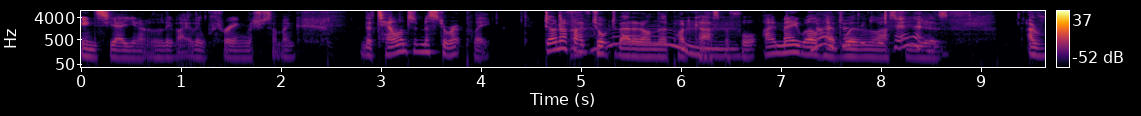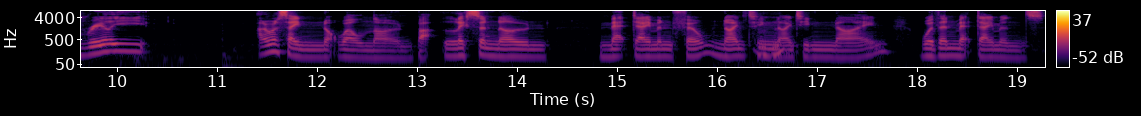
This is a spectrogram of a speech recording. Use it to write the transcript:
NCEA, you know, level, like level three English or something. The Talented Mr. Ripley. Don't know if I've talked about it on the podcast before. I may well No, have within the last few years. A really, I don't want to say not well known, but lesser known Matt Damon film, 1999, within Matt Damon's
